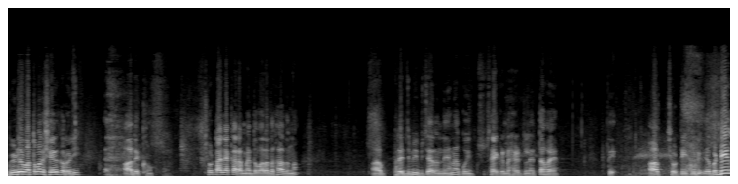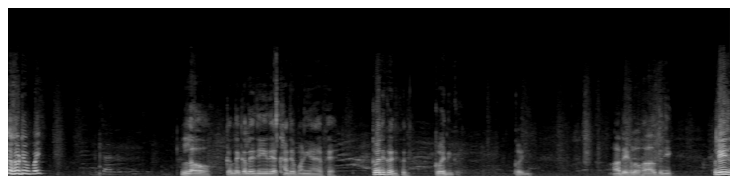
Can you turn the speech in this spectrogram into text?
ਵੀਡੀਓ ਵੱਧ ਤੋਂ ਵੱਧ ਸ਼ੇਅਰ ਕਰੋ ਜੀ। ਆਹ ਦੇਖੋ ਛੋਟਾ ਜਿਹਾ ਘਰ ਆ ਮੈਂ ਦੁਬਾਰਾ ਦਿਖਾ ਦਿੰਦਾ। ਆ ਫ੍ਰਿਜ ਵੀ ਵਿਚਾਰਨ ਨੇ ਹਨਾ ਕੋਈ ਸੈਕੰਡ ਹੈਂਡ ਲੈਤਾ ਹੋਇਆ। ਤੇ ਆ ਛੋਟੀ ਕੁੜੀ ਵੱਡੀ ਕਿ ਛੋਟੀ ਭਾਈ ਲਓ ਕੱਲੇ ਕੱਲੇ ਜੀ ਦੇ ਅੱਖਾਂ 'ਚ ਪਾਣੀ ਆਇਆ ਫੇ ਕੋਈ ਨਹੀਂ ਕੋਈ ਨਹੀਂ ਕੋਈ ਨਹੀਂ ਕੋਈ ਨਹੀਂ ਕੋਈ ਨਹੀਂ ਆ ਦੇਖ ਲਓ ਹਾਲਤ ਜੀ। ਪਲੀਜ਼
